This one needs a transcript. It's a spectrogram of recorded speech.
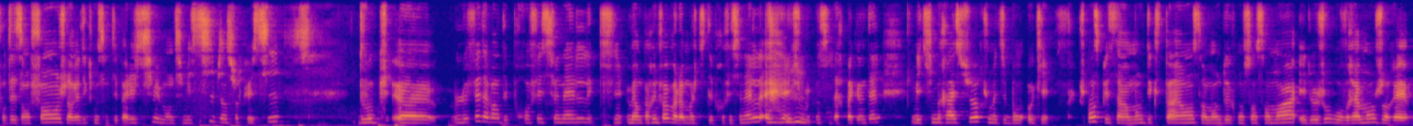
pour des enfants. Je leur ai dit que je me sentais pas légitime. Ils m'ont dit, mais si, bien sûr que si. Donc, euh, le fait d'avoir des professionnels qui. Mais encore une fois, voilà, moi je dis des professionnels, je me considère pas comme tel, mais qui me rassurent, je me dis, bon, ok. Je pense que c'est un manque d'expérience, un manque de confiance en moi. Et le jour où vraiment j'aurai.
